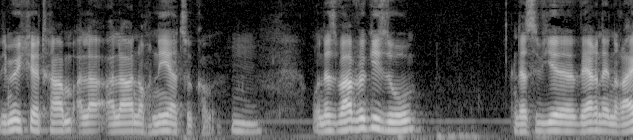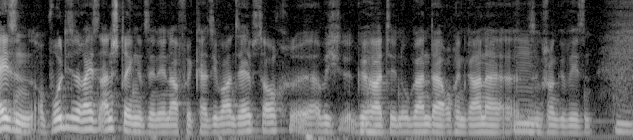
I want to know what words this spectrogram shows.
die Möglichkeit haben, Allah, Allah noch näher zu kommen. Mhm. Und das war wirklich so, dass wir während den Reisen, obwohl diese Reisen anstrengend sind in Afrika, sie waren selbst auch, äh, habe ich gehört, in Uganda, auch in Ghana äh, mhm. sind schon gewesen, mhm.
